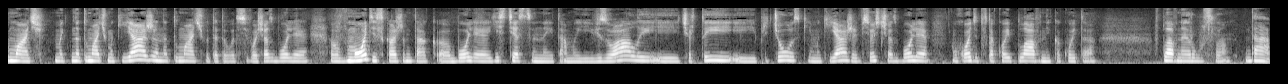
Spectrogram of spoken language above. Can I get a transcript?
much, на much макияжа, на much вот это вот всего. Сейчас более в моде, скажем так, э, более естественные там и визуалы, и черты, и прически, и макияжи. Все сейчас более уходит в такой плавный какой-то в плавное русло. Да,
